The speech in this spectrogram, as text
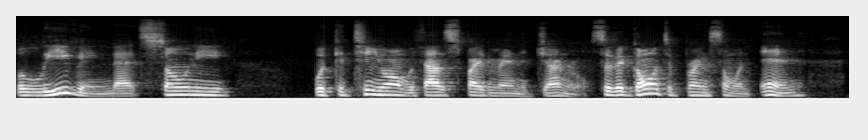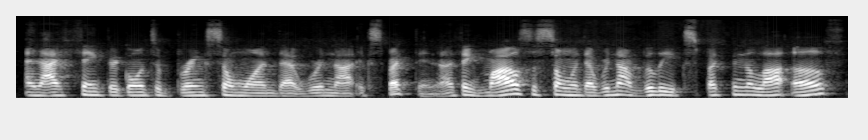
believing that Sony would continue on without Spider Man in general. So they're going to bring someone in, and I think they're going to bring someone that we're not expecting. I think Miles is someone that we're not really expecting a lot of.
